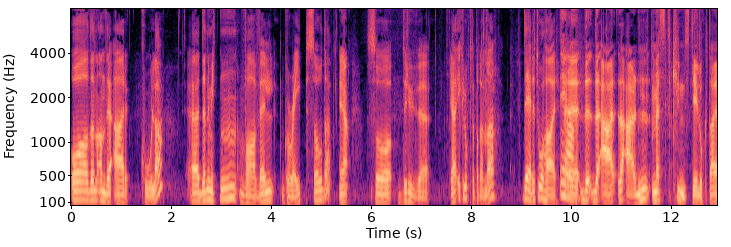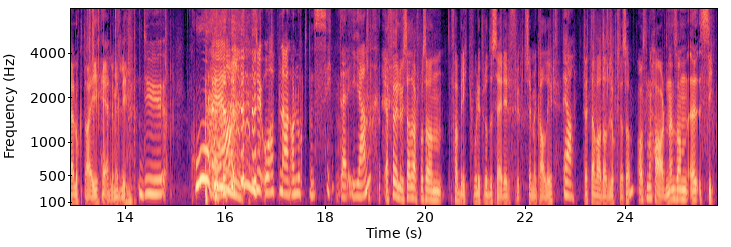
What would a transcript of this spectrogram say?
Og den andre er cola. Uh, Den i midten var vel grape soda. Ja. Så drue Ja, ikke lukte på den, da. Dere to har. Ja. Eh, det, det, er, det er den mest kunstige lukta jeg har lukta i hele mitt liv. Du ja, Du åpner den, og lukten sitter igjen. Jeg føler Hvis jeg hadde vært på sånn fabrikk hvor de produserer fruktkjemikalier Ja. Dette er hva det hadde lukta som. Og så har den en sånn eh, zip,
